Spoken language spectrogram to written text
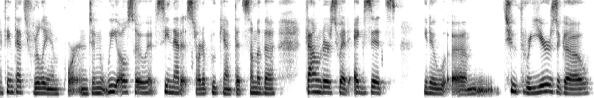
I think that's really important, and we also have seen that at Startup Bootcamp that some of the founders who had exits you know, um, two, three years ago,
